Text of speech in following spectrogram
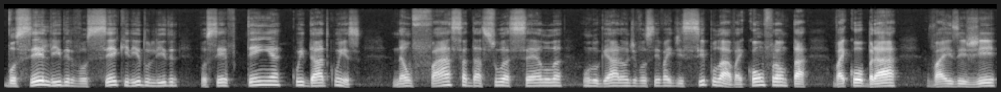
Você, líder, você, querido líder, você tenha cuidado com isso. Não faça da sua célula um lugar onde você vai discipular, vai confrontar, vai cobrar, vai exigir.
